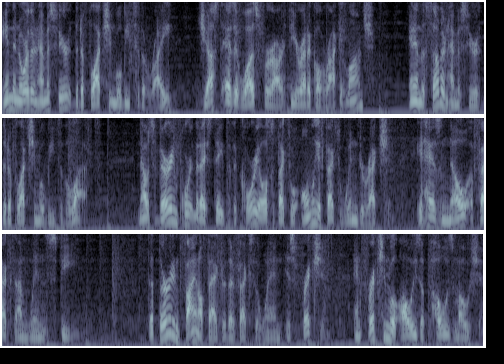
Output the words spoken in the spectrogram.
In the northern hemisphere, the deflection will be to the right, just as it was for our theoretical rocket launch, and in the southern hemisphere, the deflection will be to the left. Now it's very important that I state that the Coriolis effect will only affect wind direction it has no effect on wind speed. The third and final factor that affects the wind is friction, and friction will always oppose motion.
